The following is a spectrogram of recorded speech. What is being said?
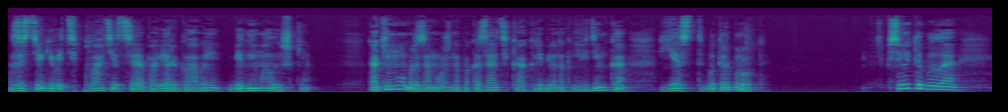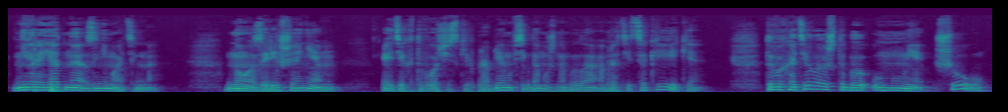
застегивать платьице поверх головы бедной малышки? Каким образом можно показать, как ребенок-невидимка ест бутерброд? Все это было невероятно занимательно. Но за решением этих творческих проблем всегда можно было обратиться к Вивике. Тува хотела, чтобы у Муми Шоу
